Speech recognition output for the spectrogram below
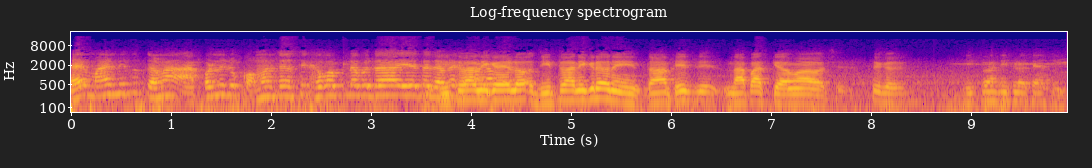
સાહેબ માની લીધું? તમે આપણને જો કોમન સેન્સથી ખબર એટલે બધા એ તો જીતવા નીકળેલો જીતવા નીકળ્યો ને ત્યાંથી જ નાપાસ કહેવામાં આવે છે. શું કહ્યું? જીતવા નીકળ્યો ત્યાંથી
